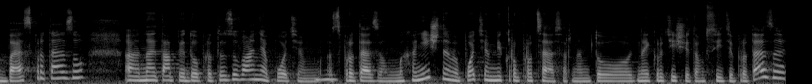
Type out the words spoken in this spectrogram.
Без протезу на етапі допротезування, потім з протезом механічним, і потім мікропроцесорним. То найкрутіші там в світі протези.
